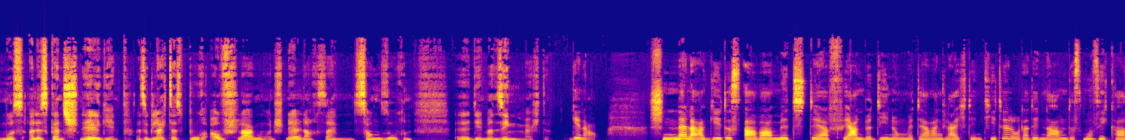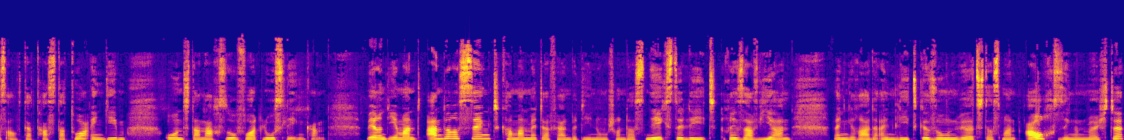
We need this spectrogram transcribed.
muss alles ganz schnell gehen. Also gleich das Buch aufschlagen und schnell nach seinem Song suchen, äh, den man singen möchte. Genau. Schneller geht es aber mit der Fernbedienung, mit der man gleich den Titel oder den Namen des Musikers auf der Tastatur eingeben und danach sofort loslegen kann. Während jemand anderes singt, kann man mit der Fernbedienung schon das nächste Lied reservieren. Wenn gerade ein Lied gesungen wird, das man auch singen möchte,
